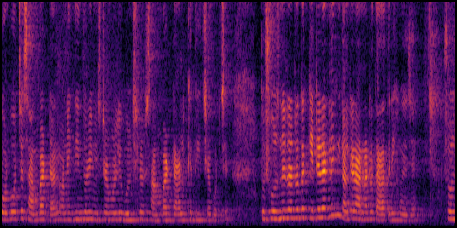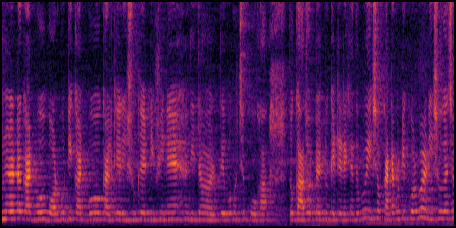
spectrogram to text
করব হচ্ছে সাম্বার ডাল। অনেক দিন ধরেই মিস্টার মল্লি বলছিল সাম্বার ডাল খেতে ইচ্ছা করছে। তো সজনে ডাঁটাটা কেটে রাখলে কি কালকে রান্নাটা তাড়াতাড়ি হয়ে যায়? সজনে ডাঁটা কাটবো, বরবটি কাটবো, কালকে রিশুকে টিফিনে দিতে দেবো হচ্ছে পোহা। তো গাজরটা একটু কেটে রেখে দেবো। এইসব কাটাকুটি করব আর রিশু গেছে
